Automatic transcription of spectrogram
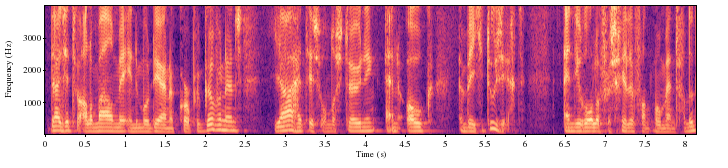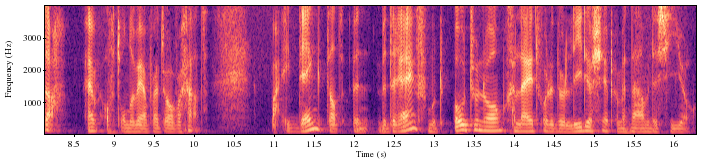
Daar zitten we allemaal mee in de moderne corporate governance. Ja, het is ondersteuning en ook een beetje toezicht. En die rollen verschillen van het moment van de dag. Hè, of het onderwerp waar het over gaat. Maar ik denk dat een bedrijf moet autonoom geleid worden door leadership en met name de CEO.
